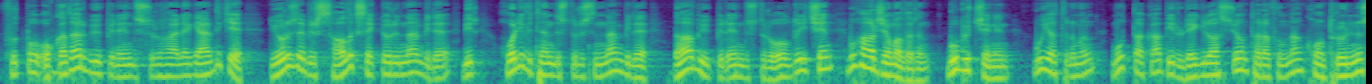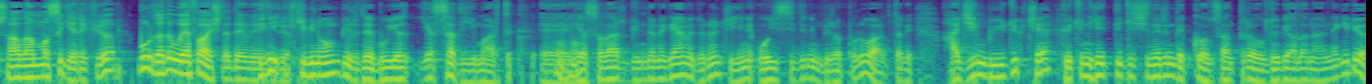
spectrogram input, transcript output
futbol o kadar büyük bir endüstri hale geldi ki diyoruz ya bir sağlık sektöründen bile bir Hollywood endüstrisinden bile daha büyük bir endüstri olduğu için bu harcamaların, bu bütçenin bu yatırımın mutlaka bir regülasyon tarafından kontrolünün sağlanması gerekiyor. Burada da UEFA işte devreye bir giriyor. Bir de 2011'de bu yasa diyeyim artık. E, hı hı. Yasalar gündeme gelmeden önce yine OECD'nin bir raporu vardı. Tabi hacim büyüdükçe kötü niyetli kişilerin de konsantre olduğu bir alan haline geliyor.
